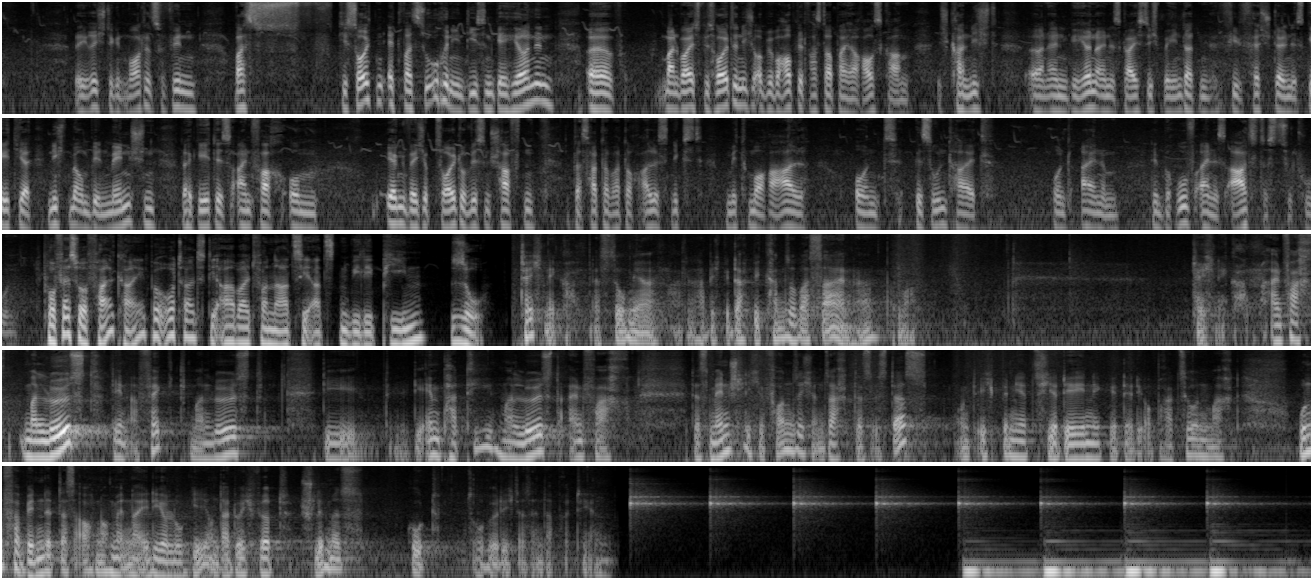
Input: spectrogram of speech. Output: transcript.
die richtigen Worte zu finden. Was, die sollten etwas suchen in diesen Gehirnen. Äh, man weiß bis heute nicht, ob überhaupt etwas dabei herauskam. Ich kann nicht an einem Gehirn eines geistig Behinderten viel feststellen. Es geht hier nicht mehr um den Menschen, da geht es einfach um irgendwelche Pseudowissenschaften. Das hat aber doch alles nichts mit Moral und Gesundheit und einem, dem Beruf eines Arztes zu tun. Professor Falkei beurteilt die Arbeit von Naziärzten wie Lepin so. Techniker, das ist so mir, da habe ich gedacht, wie kann sowas sein? Ja? Techniker. Einfach, man löst den Affekt, man löst die, die, Empathie, man löst einfach das Menschliche von sich und sagt, das ist das und ich bin jetzt hier derjenige, der die Operation macht und verbindet das auch noch mit einer Ideologie und dadurch wird Schlimmes gut. So würde ich das interpretieren.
